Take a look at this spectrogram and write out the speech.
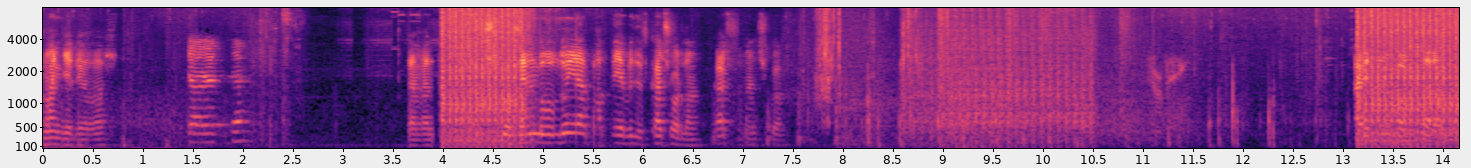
Buradan geliyorlar. İşarette. Hemen. Çiko senin bulunduğun yer patlayabilir. Kaç oradan. Kaç oradan Çiko. Haritanın batı tarafı.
